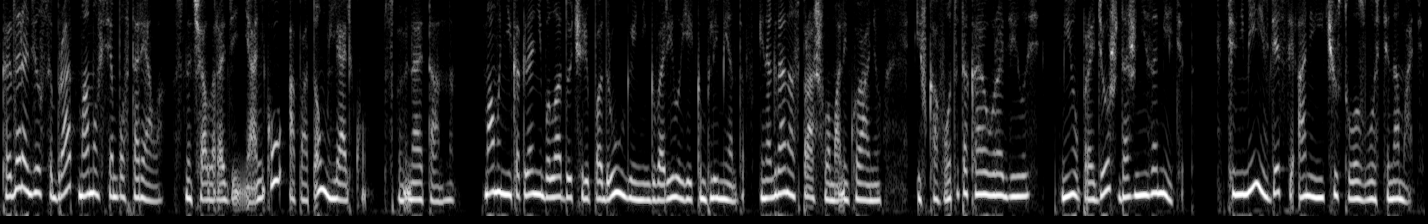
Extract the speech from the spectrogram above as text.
Когда родился брат, мама всем повторяла «сначала роди няньку, а потом ляльку», вспоминает Анна. Мама никогда не была дочери подругой и не говорила ей комплиментов. Иногда она спрашивала маленькую Аню, «И в кого ты такая уродилась? Мимо пройдешь, даже не заметит». Тем не менее, в детстве Аня не чувствовала злости на мать.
